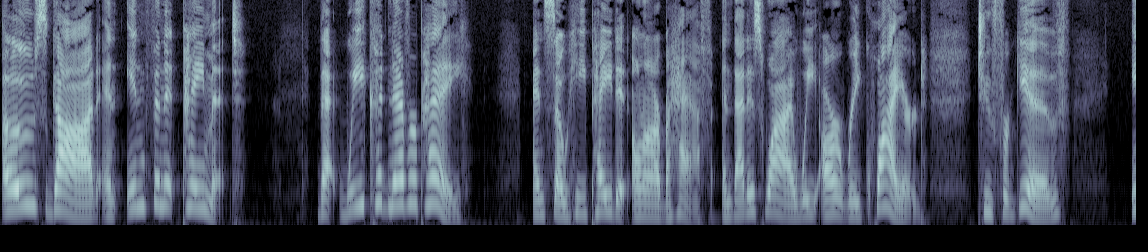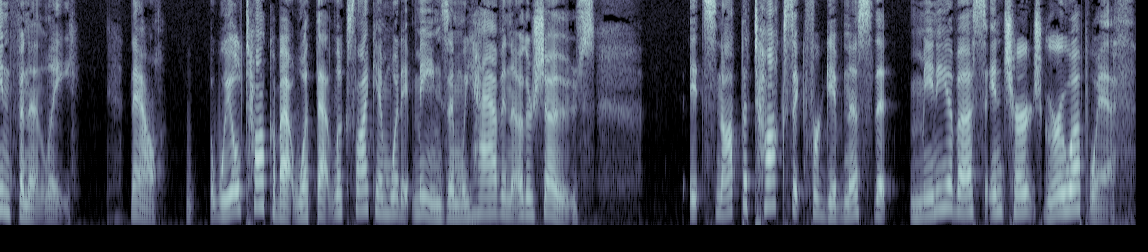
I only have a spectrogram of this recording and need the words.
owes God an infinite payment that we could never pay. And so he paid it on our behalf. And that is why we are required to forgive infinitely. Now, we'll talk about what that looks like and what it means, and we have in other shows. It's not the toxic forgiveness that many of us in church grew up with.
